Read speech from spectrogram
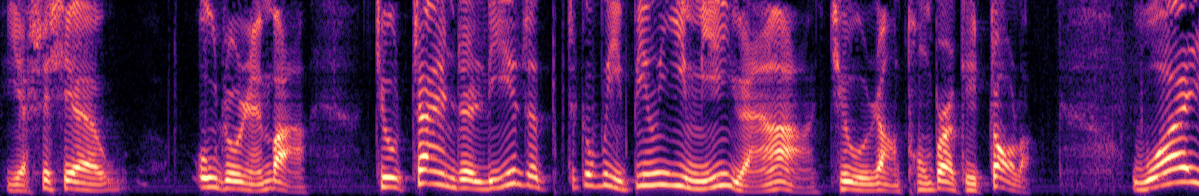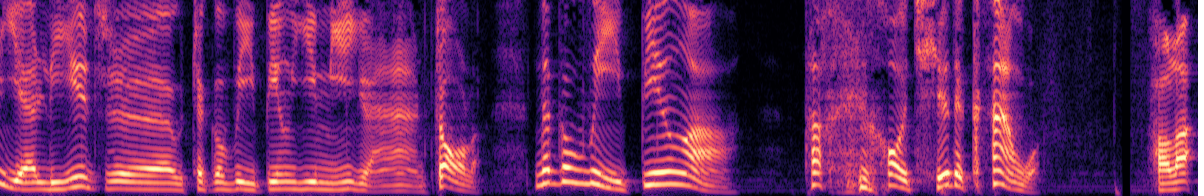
也是些欧洲人吧，就站着离着这个卫兵一米远啊，就让同伴给照了。我也离着这个卫兵一米远照了。那个卫兵啊，他很好奇的看我。好了，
